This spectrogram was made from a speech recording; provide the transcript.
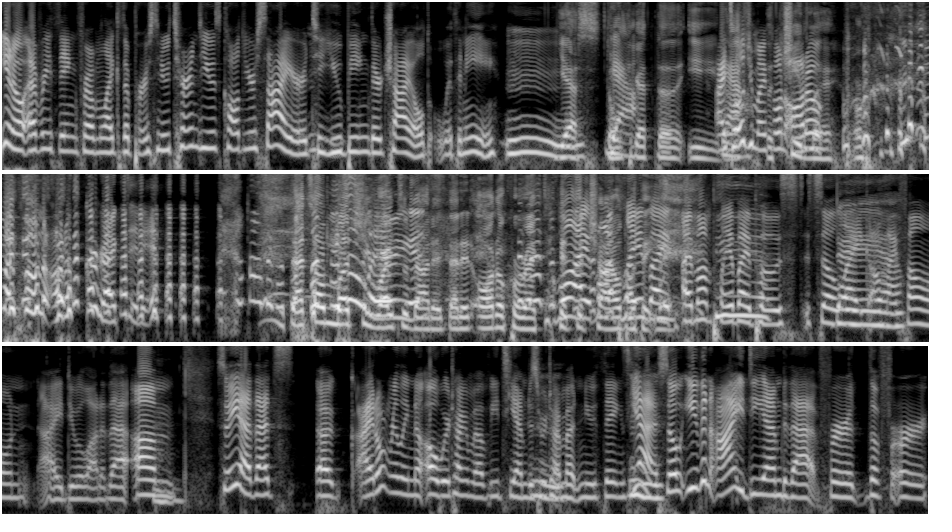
you know everything from like the person who turns you is called your sire to you being their child with an e. Mm. Yes. Don't Yeah. forget the e. I told you my the phone chile. auto. Or- My phone auto corrected it. that's how much she writes about it that it auto corrected well, the I'm on child play with by the e. I'm on play by post, so Yeah, like yeah, on my phone, I do a lot of that. Um, so yeah, that's uh, I don't really know. Oh, we're talking about VTM, just we're talking about new things. Yeah, so even I DM'd that for the for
